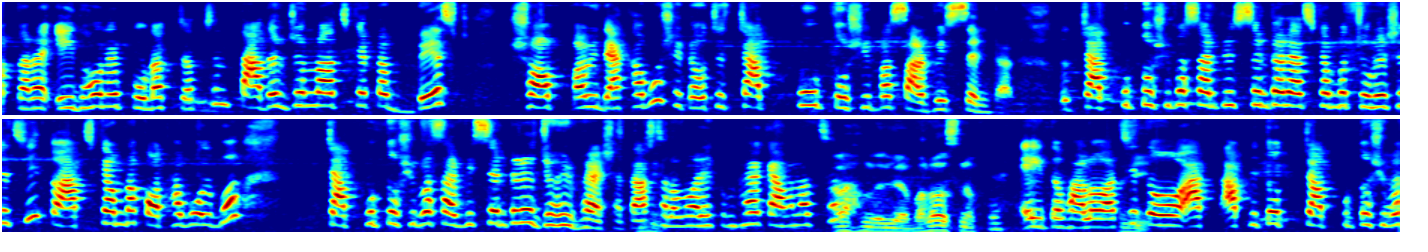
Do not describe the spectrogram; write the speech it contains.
আপনারা এই ধরনের প্রোডাক্ট চাচ্ছেন, তাদের জন্য আজকে একটা বেস্ট শপ আমি দেখাবো, সেটা হচ্ছে চাঁদপুর তোশিবা সার্ভিস সেন্টার তো চাঁদপুর তোশিবা সার্ভিস সেন্টারে আজকে আমরা চলে এসেছি। তো আজকে আমরা কথা বলব চাঁদপুর তোশিবা সার্ভিস সেন্টারের জহির ভাইয়ের সাথে। আসসালামু আলাইকুম ভাইয়া কেমন আছেন? আলহামদুলিল্লাহ ভালো আছেন আপু? এই তো ভালো আছি। তো আপনি তো চাঁদপুর তোশিবা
